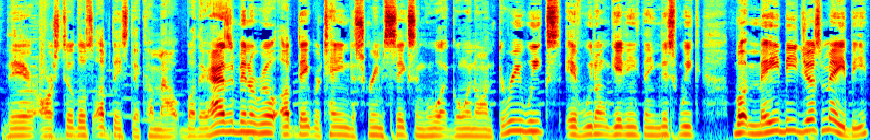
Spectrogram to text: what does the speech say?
there are still those updates that come out, but there hasn't been a real update pertaining to Scream 6 and what going on three weeks if we don't get anything this week. But maybe, just maybe,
